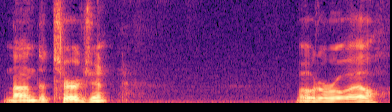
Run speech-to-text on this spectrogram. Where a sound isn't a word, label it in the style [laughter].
non-detergent motor oil.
